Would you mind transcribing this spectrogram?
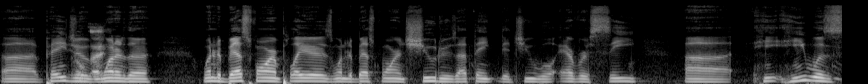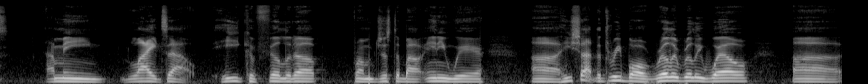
Uh, Pedro, Okay. one of the one of the best foreign players, one of the best foreign shooters I think that you will ever see. Uh, he he was, I mean, lights out. He could fill it up from just about anywhere. Uh, he shot the three ball really, really well. Uh,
